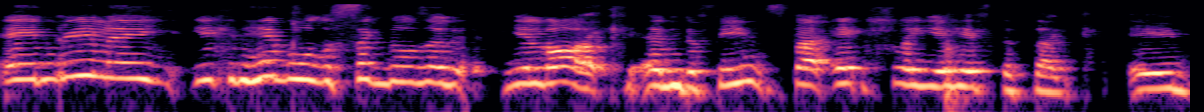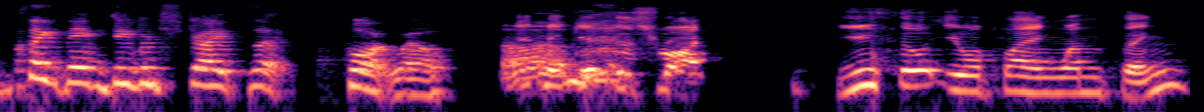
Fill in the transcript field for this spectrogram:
And really, you can have all the signals that you like in defence, but actually, you have to think. And I think that demonstrates it quite well. Let me get this right. You thought you were playing one thing,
